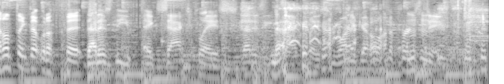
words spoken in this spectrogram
I don't think that would have fit. That is the exact place. That is the exact place you want to go on a first date.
